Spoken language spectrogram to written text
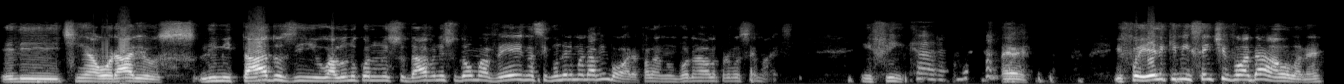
ele tinha horários limitados e o aluno, quando não estudava, não estudou uma vez, na segunda ele mandava embora, falando, não vou dar aula para você mais. Enfim. Cara. É. E foi ele que me incentivou a dar aula, né?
